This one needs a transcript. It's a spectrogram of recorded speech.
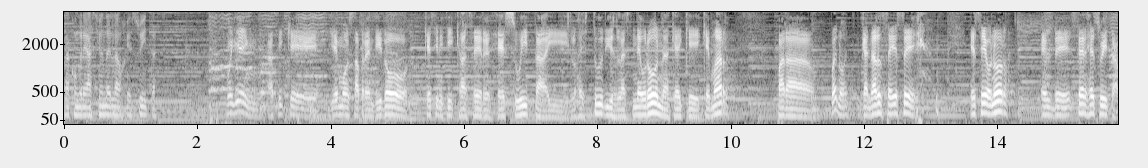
la congregación de los jesuitas. Muy bien, así que ya hemos aprendido qué significa ser jesuita y los estudios, las neuronas que hay que quemar para, bueno, ganarse ese, ese honor, el de ser jesuita.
